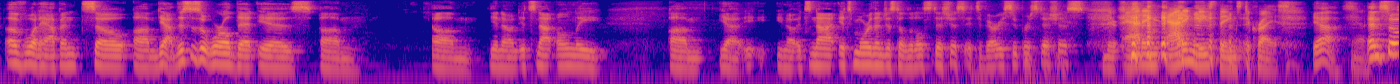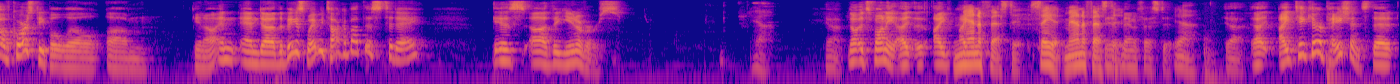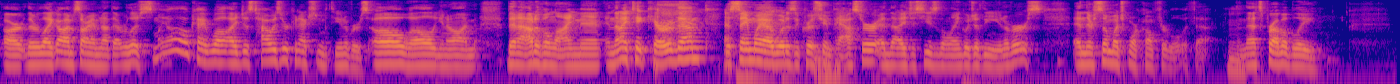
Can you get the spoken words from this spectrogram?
of what happened. So um, yeah, this is a world that is, um, um, you know, it's not only, um, yeah, you know, it's not. It's more than just a little stitious. It's very superstitious. They're adding adding these things to Christ. Yeah. Yeah. And so of course people will, um, you know, and and uh, the biggest way we talk about this today is uh, the universe. Yeah. No, it's funny. I I, I Manifest it. Say it. Manifest I it. manifest it. Yeah. Yeah, I, I take care of patients that are they're like, oh, I'm sorry, I'm not that religious. I'm like, oh, okay, well, I just how is your connection with the universe? Oh, well, you know, I'm been out of alignment, and then I take care of them the same way I would as a Christian pastor, and then I just use the language of the universe, and they're so much more comfortable with that, Hmm. and that's probably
